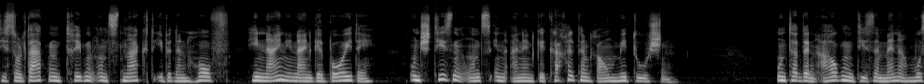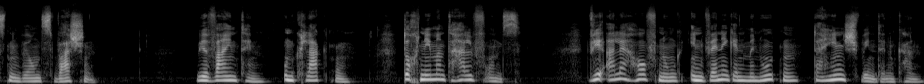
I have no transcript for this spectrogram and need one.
Die Soldaten trieben uns nackt über den Hof hinein in ein Gebäude und stießen uns in einen gekachelten Raum mit Duschen. Unter den Augen dieser Männer mussten wir uns waschen. Wir weinten und klagten, doch niemand half uns, wie alle Hoffnung in wenigen Minuten dahinschwinden kann.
